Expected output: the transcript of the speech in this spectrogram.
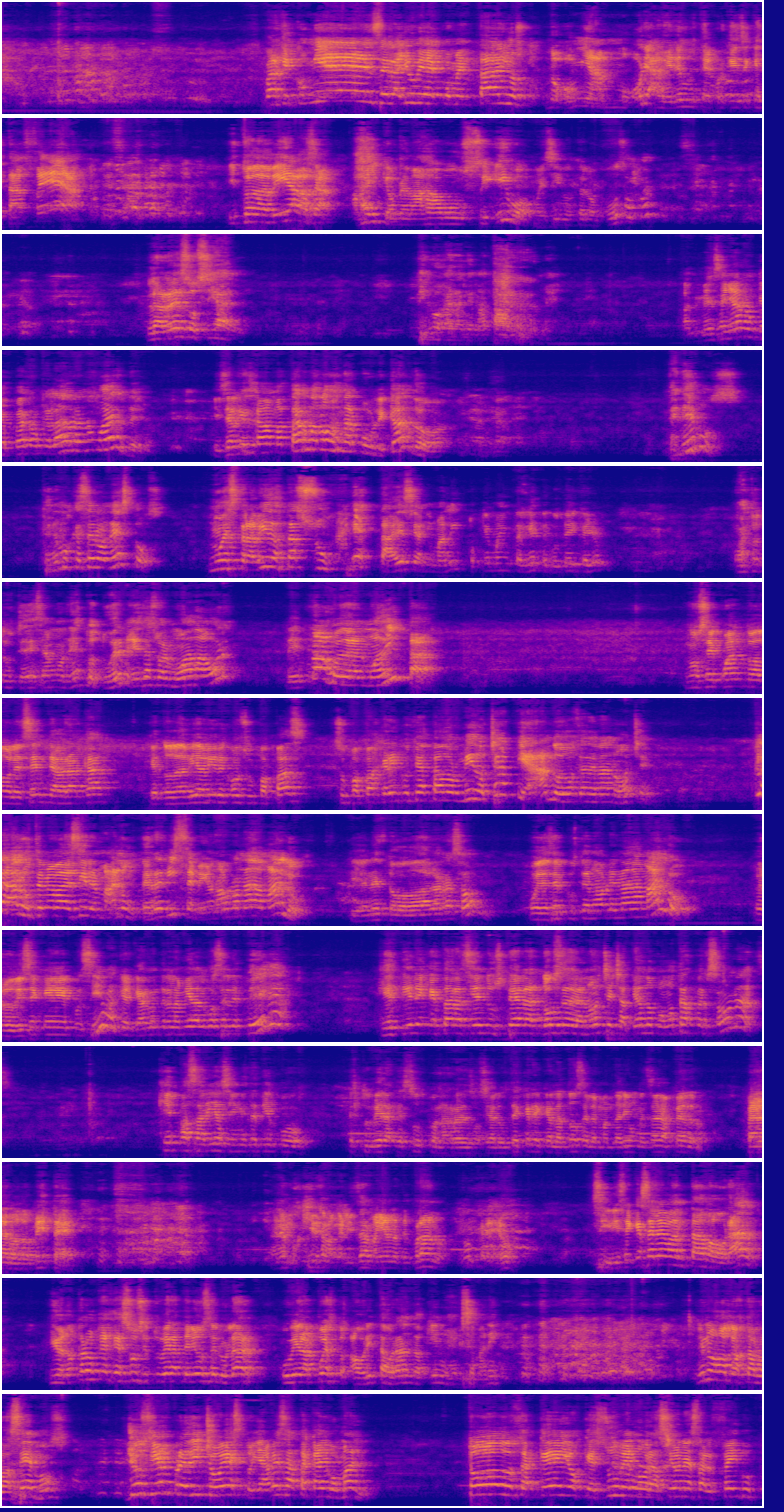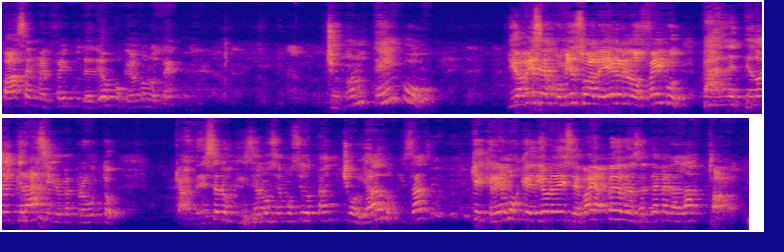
Para que comience la lluvia de comentarios. No, mi amor, a ver usted porque dice que está fea. Y todavía, o sea, ay, qué hombre más abusivo. Pues si usted lo puso, pues. La red social. Tengo ganas de matarme. A mí me enseñaron que perro que ladra no muerde. Y si alguien se va a matar, no vamos a andar publicando. Tenemos. Tenemos que ser honestos. Nuestra vida está sujeta a ese animalito, que es más inteligente que usted y que yo. ¿Cuántos de ustedes sean honestos? ¿Duermen? ¿Esa es su almohada ahora? Debajo de la almohadita. No sé cuánto adolescente habrá acá que todavía vive con sus papás su papá cree que usted está dormido chateando 12 de la noche. Claro, usted me va a decir, hermano, usted revíseme, yo no hablo nada malo. Tiene toda la razón. Puede ser que usted no hable nada malo. Pero dice que, pues sí, que el que entre la mierda algo se le pega. ¿Qué tiene que estar haciendo usted a las 12 de la noche chateando con otras personas? ¿Qué pasaría si en este tiempo estuviera Jesús con las redes sociales? ¿Usted cree que a las 12 le mandaría un mensaje a Pedro? Pedro, dormite. Tenemos que ir a evangelizar mañana temprano. No creo. Sí, dice que se levantaba a orar. Yo no creo que Jesús, si tuviera tenido un celular, hubiera puesto ahorita orando aquí en Hexemaní. Y nosotros hasta lo hacemos. Yo siempre he dicho esto y a veces hasta caigo mal. Todos aquellos que suben oraciones al Facebook, pásenme el Facebook de Dios porque yo no lo tengo. Yo no lo tengo. Yo a veces comienzo a leer en los Facebook, Padre, te doy gracias. Yo me pregunto, a veces los cristianos hemos sido tan chollados, quizás, que creemos que Dios le dice, vaya Pedro, encendeme la laptop.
